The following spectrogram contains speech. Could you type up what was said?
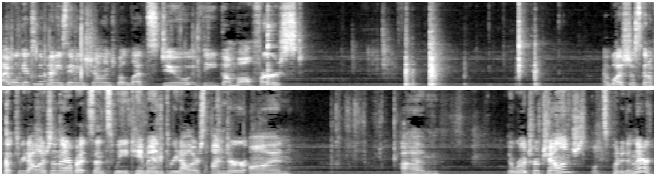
I will get to the penny savings challenge, but let's do the gumball first. I was just going to put $3 in there, but since we came in $3 under on um, the road trip challenge, let's put it in there.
